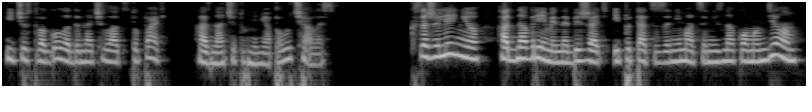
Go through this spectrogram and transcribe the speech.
И чувство голода начало отступать, а значит, у меня получалось. К сожалению, одновременно бежать и пытаться заниматься незнакомым делом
